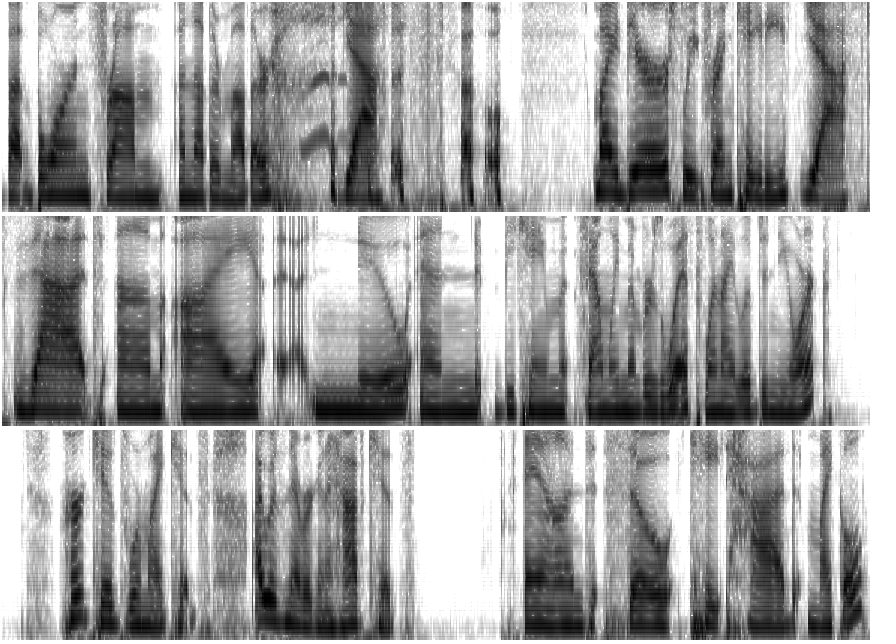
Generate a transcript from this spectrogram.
but born from another mother. yeah. so, my dear sweet friend Katie Yeah. that um, I knew and became family members with when I lived in New York. Her kids were my kids. I was never going to have kids. And so Kate had Michael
